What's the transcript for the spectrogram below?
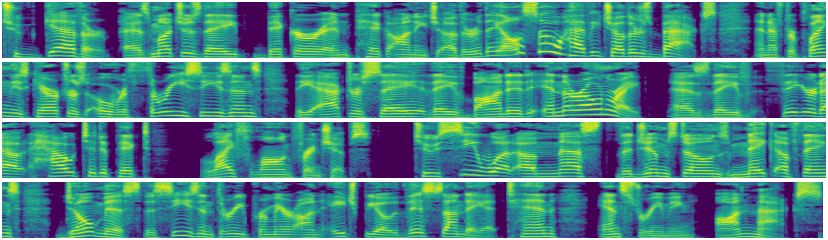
together. As much as they bicker and pick on each other, they also have each other's backs. And after playing these characters over three seasons, the actors say they've bonded in their own right as they've figured out how to depict lifelong friendships. To see what a mess the Gemstones make of things, don't miss the season 3 premiere on HBO this Sunday at 10 and streaming on Max.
